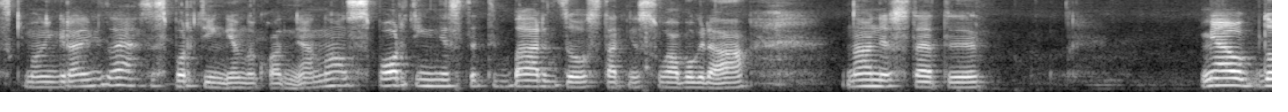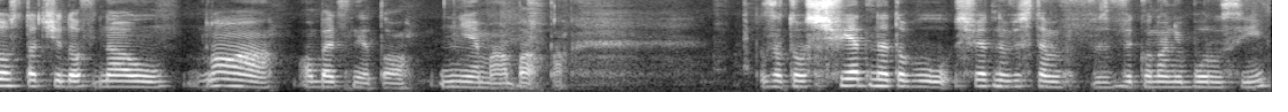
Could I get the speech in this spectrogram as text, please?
z kim oni grali? widzę? Ze Sportingiem dokładnie. No, Sporting niestety bardzo ostatnio słabo gra. No, niestety. Miał dostać się do finału, no a obecnie to nie ma bata. Za to świetne to był świetny występ w wykonaniu Borussii.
